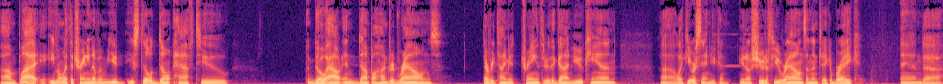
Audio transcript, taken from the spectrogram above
Um, but even with the training of them, you you still don't have to go out and dump a hundred rounds every time you train through the gun. You can, uh, like you were saying, you can you know shoot a few rounds and then take a break, and uh,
